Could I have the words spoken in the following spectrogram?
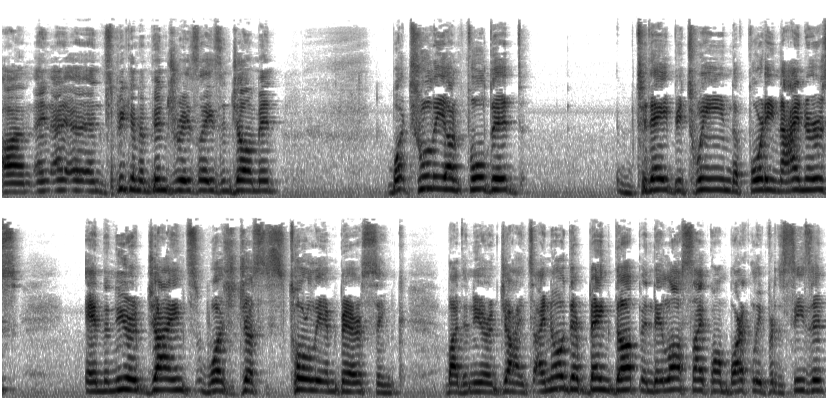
Um, and, and, and speaking of injuries, ladies and gentlemen, what truly unfolded today between the 49ers and the New York Giants was just totally embarrassing by the New York Giants. I know they're banged up and they lost Saquon Barkley for the season,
